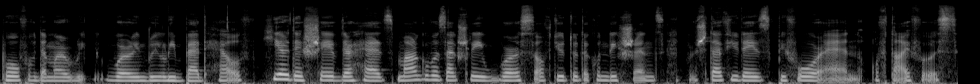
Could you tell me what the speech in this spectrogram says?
both of them are re- were in really bad health. Here they shaved their heads. Margot was actually worse off due to the conditions. She died a few days before and of typhus.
